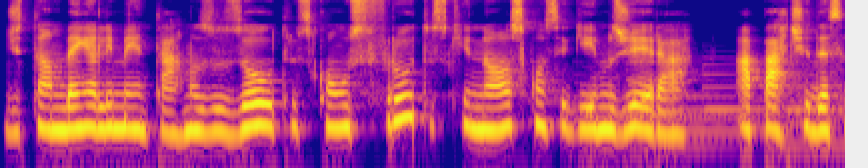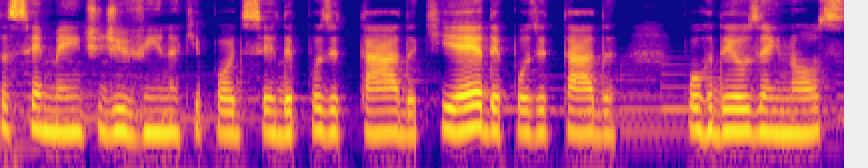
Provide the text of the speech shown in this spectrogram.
de também alimentarmos os outros com os frutos que nós conseguirmos gerar a partir dessa semente divina que pode ser depositada, que é depositada por Deus em nós.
